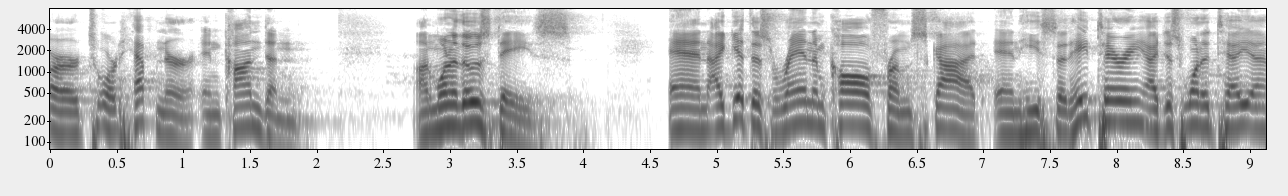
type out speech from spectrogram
or toward Heppner and Condon on one of those days. And I get this random call from Scott, and he said, Hey, Terry, I just want to tell you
